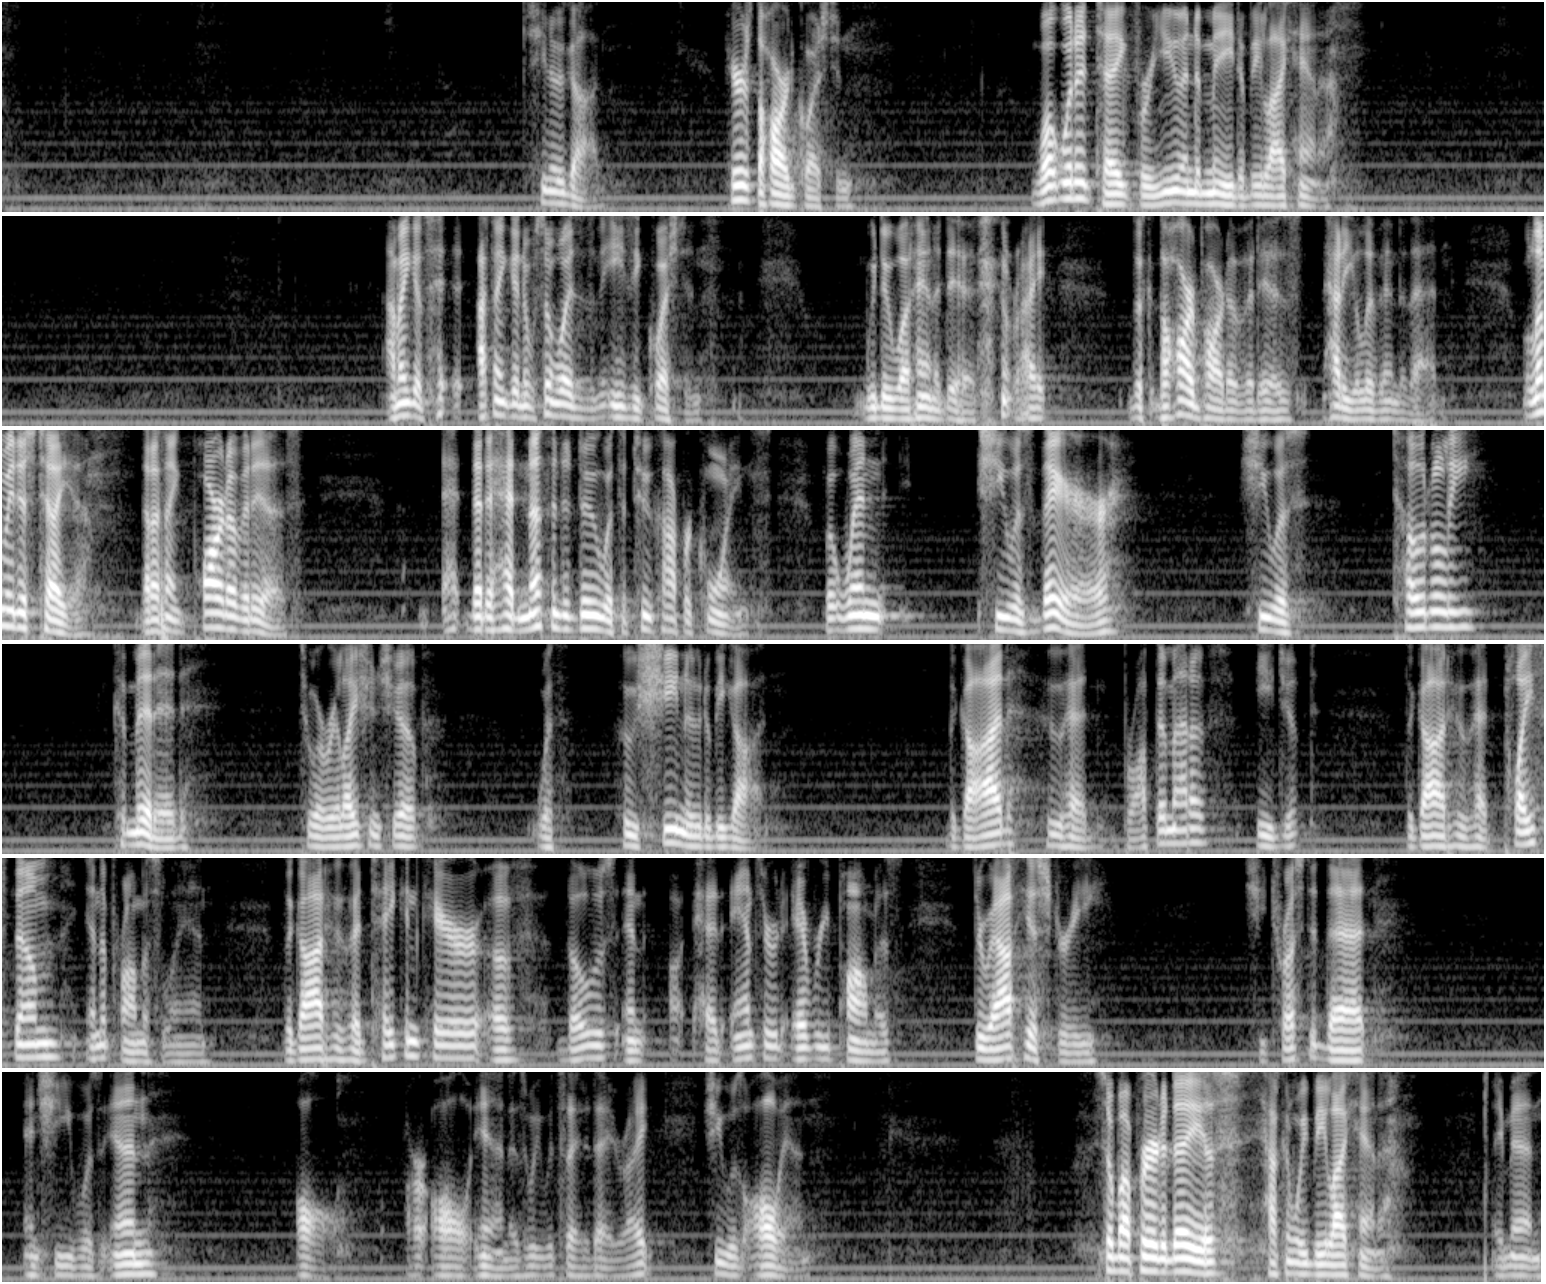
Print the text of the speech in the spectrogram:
She knew God. Here's the hard question What would it take for you and to me to be like Hannah? I think, it's, I think in some ways it's an easy question. We do what Hannah did, right? The, the hard part of it is how do you live into that? Well, let me just tell you that I think part of it is that it had nothing to do with the two copper coins. But when she was there, she was totally committed to a relationship with who she knew to be God. The God who had brought them out of Egypt, the God who had placed them in the promised land, the God who had taken care of those and uh, had answered every promise throughout history. She trusted that, and she was in all, or all in, as we would say today, right? She was all in. So, my prayer today is how can we be like Hannah? Amen.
